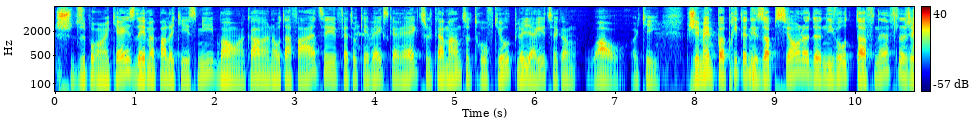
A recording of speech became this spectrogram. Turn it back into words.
je suis dû pour un case. Dave me parle de Case Me. Bon, encore une autre affaire, tu sais, fait au Québec, c'est correct. Tu le commandes, tu le trouves cute. Puis là, il arrive, tu fais comme, wow, OK. J'ai même pas pris, tu as des options là, de niveau de toughness. J'ai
